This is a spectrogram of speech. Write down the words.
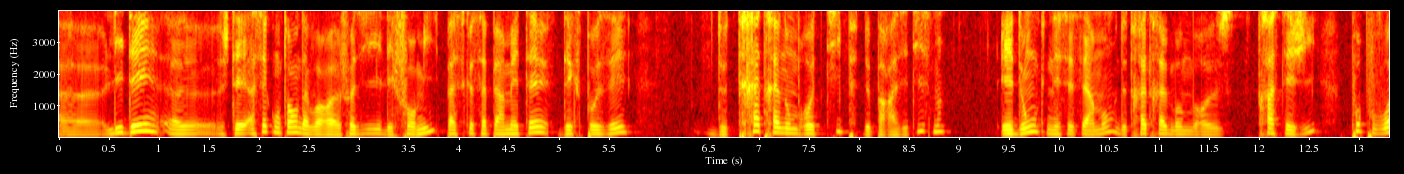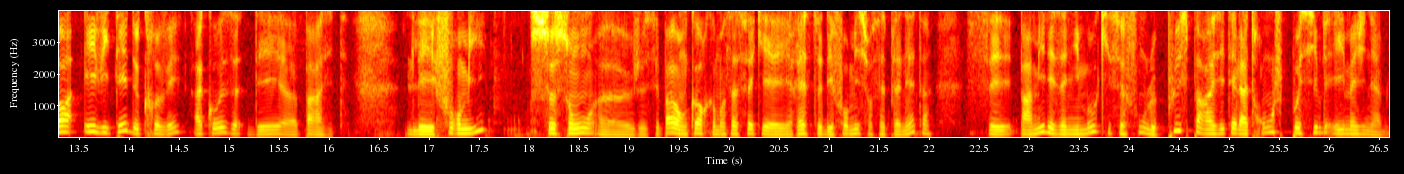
Euh, L'idée, euh, j'étais assez content d'avoir euh, choisi les fourmis parce que ça permettait d'exposer de très très nombreux types de parasitisme et donc nécessairement de très très nombreuses stratégies pour pouvoir éviter de crever à cause des parasites. Les fourmis, ce sont, euh, je ne sais pas encore comment ça se fait qu'il reste des fourmis sur cette planète, c'est parmi les animaux qui se font le plus parasiter la tronche possible et imaginable.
